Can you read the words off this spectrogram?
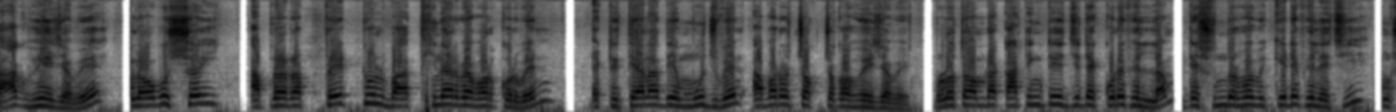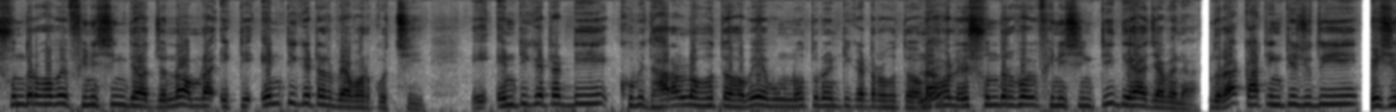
দাগ হয়ে যাবে, তাহলে অবশ্যই আপনারা পেট্রোল বা থিনার ব্যবহার করবেন। একটি তেনা দিয়ে মুছবেন আবারও চকচকা হয়ে যাবে। মূলত আমরা কাটিংটি যেটা করে ফেললাম, এটা সুন্দরভাবে কেটে ফেলেছি এবং সুন্দরভাবে ফিনিশিং দেওয়ার জন্য আমরা একটি এন্টিকেটার ব্যবহার করছি। এই এন্টিকেটারটি খুবই ধারালো হতে হবে এবং নতুন এন্টিকেটার হতে হবে। না হলে সুন্দরভাবে ফিনিশিংটি দেওয়া যাবে না। বন্ধুরা কাটিংটি যদি বেশি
